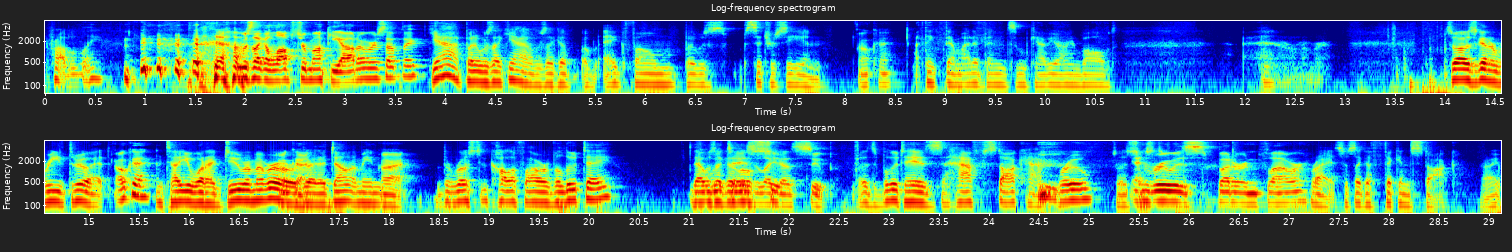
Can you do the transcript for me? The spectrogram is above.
probably, It was like a lobster macchiato or something. yeah. But it was like, yeah, it was like a, a egg foam, but it was citrusy, and Okay. I think there might have been some caviar involved. I don't remember. So I was gonna read through it Okay. and tell you what I do remember or Okay. what I don't. I mean, All right. the roasted cauliflower veloute. That was like a Velouté little is like soup. a soup. It's veloute is half stock, half roux. So it's And just, roux is butter and flour. right. So it's like a thickened stock, right?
